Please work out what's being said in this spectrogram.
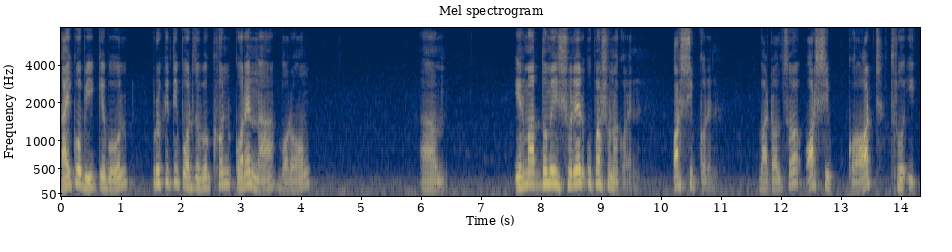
তাই কবি কেবল প্রকৃতি পর্যবেক্ষণ করেন না, বরং এর মাধ্যমে ঈশ্বরের উপাসনা করেন অর্শিপ করেন but also worship God through it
